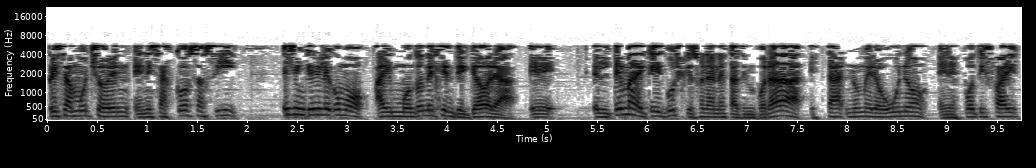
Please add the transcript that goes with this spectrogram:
pesa mucho en, en esas cosas y es increíble como hay un montón de gente que ahora eh, el tema de Kate Bush que suena en esta temporada está número uno en Spotify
